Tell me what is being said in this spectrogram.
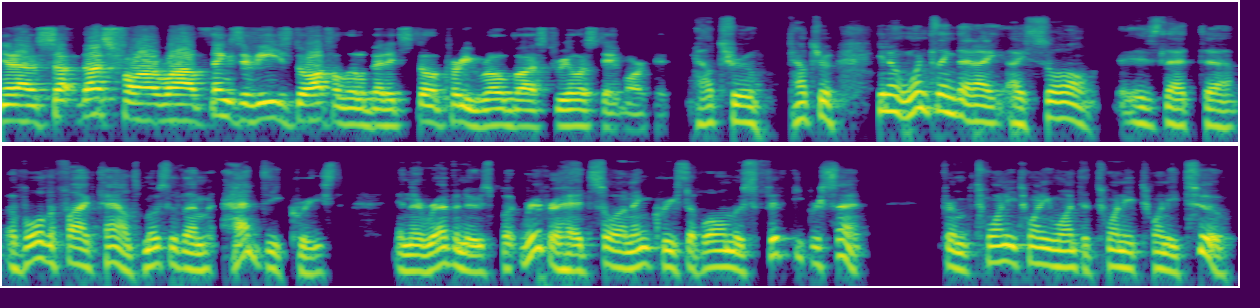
you know, so thus far, while things have eased off a little bit, it's still a pretty robust real estate market. How true? How true? You know, one thing that I, I saw is that uh, of all the five towns, most of them had decreased in their revenues, but Riverhead saw an increase of almost 50% from 2021 to 2022.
